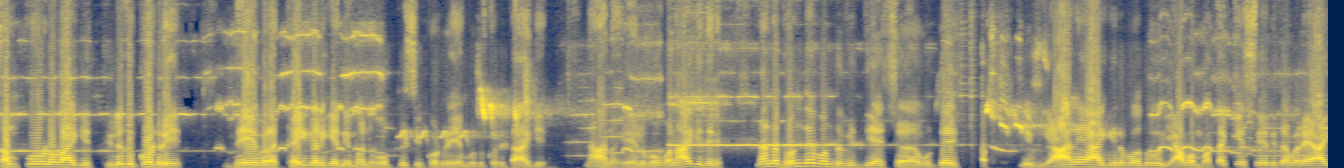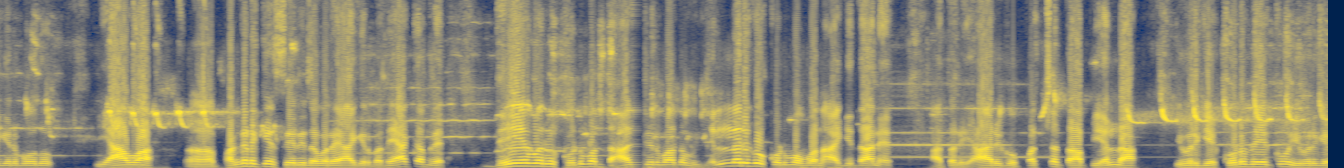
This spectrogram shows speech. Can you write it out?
ಸಂಪೂರ್ಣವಾಗಿ ತಿಳಿದುಕೊಡ್ರಿ ದೇವರ ಕೈಗಳಿಗೆ ನಿಮ್ಮನ್ನು ಒಪ್ಪಿಸಿಕೊಡ್ರಿ ಎಂಬುದು ಕುರಿತಾಗಿ ನಾನು ಹೇಳುವವನಾಗಿದ್ದೇನೆ. ನನ್ನದೊಂದೇ ಒಂದು ವಿದ್ಯೇಶ ಉದ್ದೇಶ. ನೀವು ಯಾರೇ ಆಗಿರ್ಬೋದು, ಯಾವ ಮತಕ್ಕೆ ಸೇರಿದವರೇ ಆಗಿರ್ಬೋದು, ಯಾವ ಪಂಗಡಕ್ಕೆ ಸೇರಿದವರೇ ಆಗಿರ್ಬೋದು, ಯಾಕಂದ್ರೆ ದೇವರು ಕೊಡುವಂತ ಆಶೀರ್ವಾದವು ಎಲ್ಲರಿಗೂ ಕೊಡುವವನಾಗಿದ್ದಾನೆ. ಆತನು ಯಾರಿಗೂ ಪಶ್ಚಾತ್ತಾಪಿ ಅಲ್ಲ ಇವರಿಗೆ ಕೊಡಬೇಕು, ಇವರಿಗೆ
